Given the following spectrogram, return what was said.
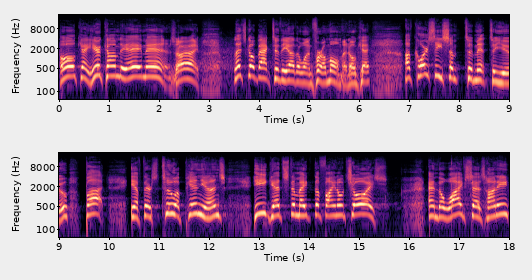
Okay, here come the amens. All right. Let's go back to the other one for a moment, okay? Of course, he submit to you, but if there's two opinions, he gets to make the final choice. And the wife says, honey,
